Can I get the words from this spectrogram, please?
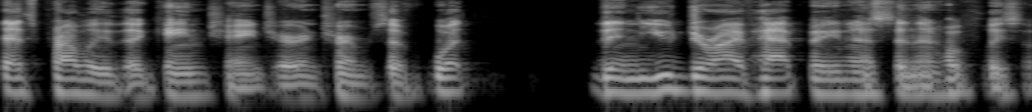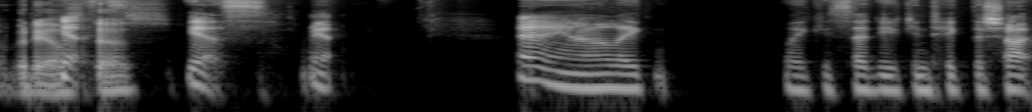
that's probably the game changer in terms of what then you drive happiness and then hopefully somebody else Yes. does. Yes. Yeah. And you know, like like you said, you can take the shot.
